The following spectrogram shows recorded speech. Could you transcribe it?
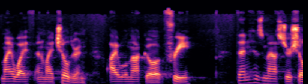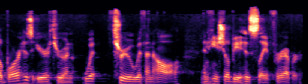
my wife, and my children, I will not go out free, then his master shall bore his ear through, an, with, through with an awl, and he shall be his slave forever.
